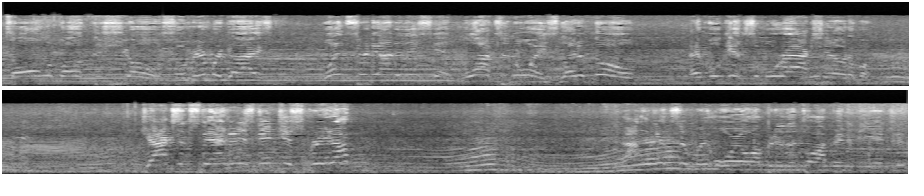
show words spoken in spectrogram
It's all about the show. So remember, guys, once they're down to this end, lots of noise, let them know, and we'll get some more action out of them. Jackson standing his ninja straight up. Now get some oil up into the top end of the engine.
